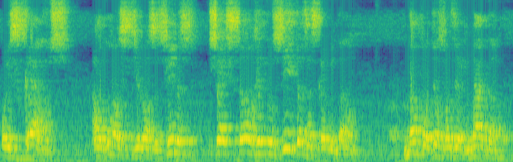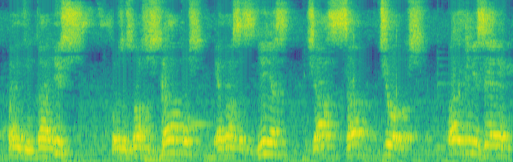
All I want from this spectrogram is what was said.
ou escravos. Algumas de nossas filhas já estão reduzidas à escravidão. Não podemos fazer nada para evitar isso, pois os nossos campos e as nossas vinhas já são de outros. Olha que miséria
